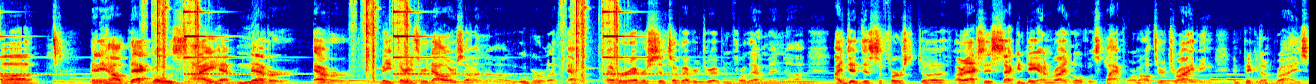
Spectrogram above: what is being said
Uh, anyhow, that goes, I have never, ever made $33 on uh, Uber or Lyft, ever ever ever since I've ever driven for them. And uh, I did this the first, uh, or actually the second day on Ride Local's platform out there driving and picking up rides.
